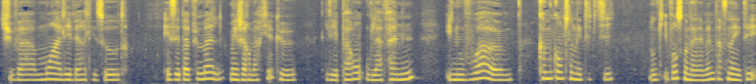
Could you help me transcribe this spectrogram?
tu vas moins aller vers les autres. Et c'est pas plus mal, mais j'ai remarqué que les parents ou la famille, ils nous voient euh, comme quand on était petit. Donc ils pensent qu'on a la même personnalité,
